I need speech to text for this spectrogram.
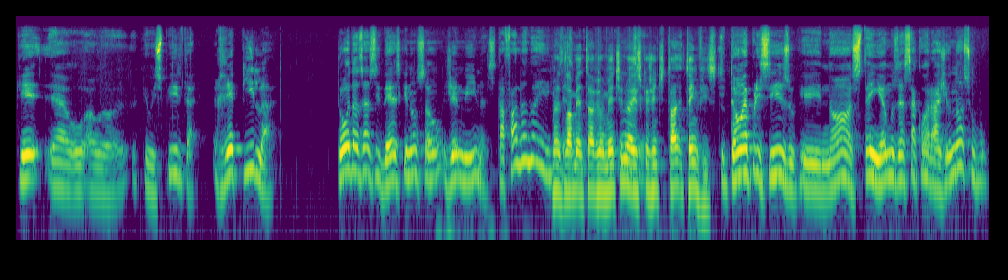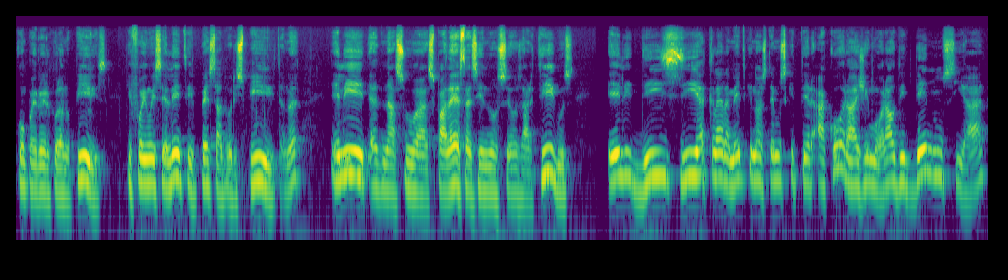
que, é, o, o, que o espírita repila todas as ideias que não são genuínas. Está falando aí. Mas, lamentavelmente, não é isso que a gente tá, tem visto. Então, é preciso que nós tenhamos essa coragem. O nosso companheiro Herculano Pires, que foi um excelente pensador espírita, né? ele, eh, nas suas palestras e nos seus artigos, ele dizia claramente que nós temos que ter a coragem moral de denunciar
